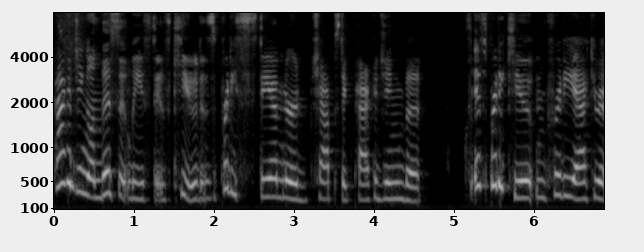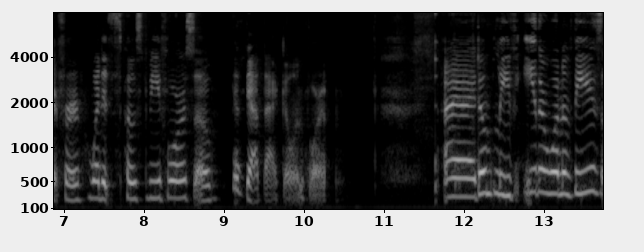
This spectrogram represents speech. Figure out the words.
Packaging on this, at least, is cute. It's a pretty standard chapstick packaging, but it's pretty cute and pretty accurate for what it's supposed to be for, so it's got that going for it. I don't believe either one of these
